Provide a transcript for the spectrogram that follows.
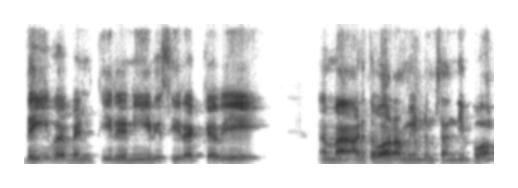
தெய்வ வெண்திருநீர் சிறக்கவே. நம்ம அடுத்த வாரம் மீண்டும் சந்திப்போம்.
